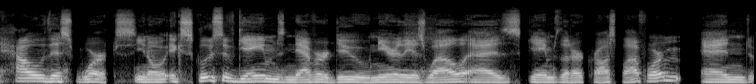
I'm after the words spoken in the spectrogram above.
how this works. You know, exclusive games never do nearly as well as games that are cross-platform, and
